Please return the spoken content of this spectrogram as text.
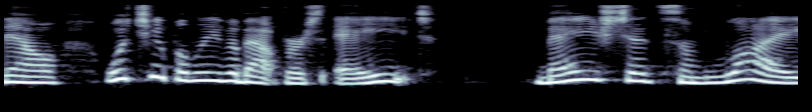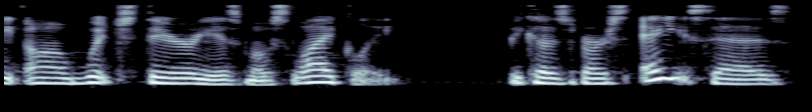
Now, what you believe about verse 8 may shed some light on which theory is most likely, because verse 8 says,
